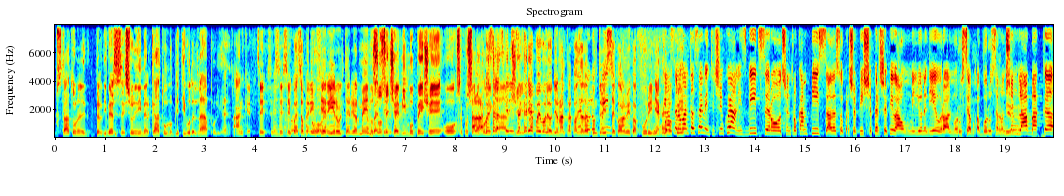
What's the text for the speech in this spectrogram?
stato nel- per diverse sessioni di mercato un obiettivo del Napoli. eh. Anche, sì, sì, sì, sì, questo per infierire ulteriormente. Non so se c'è Mimmo Pesce o se possiamo Allora, questa è la scheda di. Zaccaria, poi volevo dire un'altra cosa dal Eccolo punto di qui. vista economico a Furini. Eccolo Classe qui. 96, 25 anni, svizzero, centrocampista, adesso percepisce, percepiva un milione di euro al Borussia, a Borussia Mönchengladbach.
